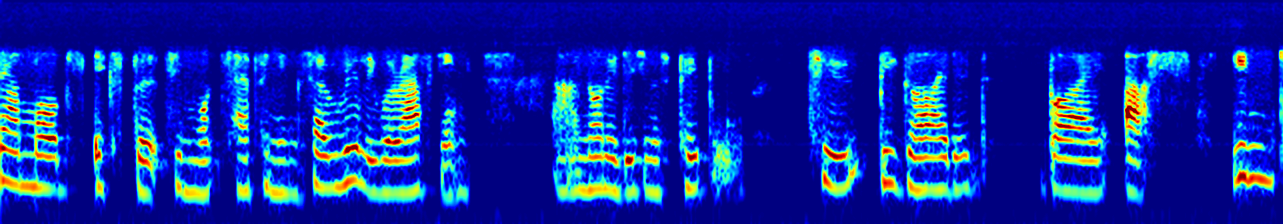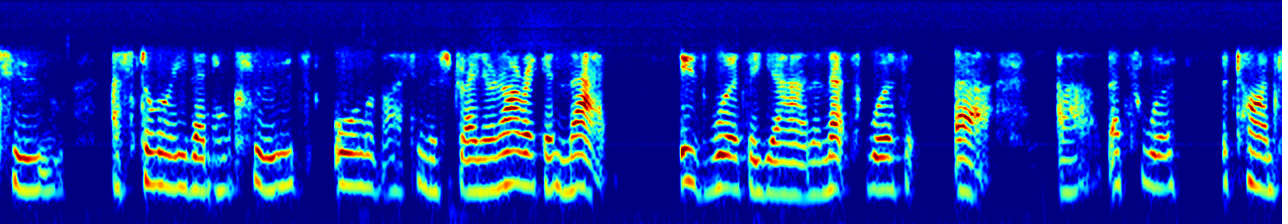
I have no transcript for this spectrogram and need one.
our mobs experts in what's happening. So really, we're asking uh, non-Indigenous people to be guided by us into a story that includes all of us in Australia, and I reckon that is worth a yarn, and that's worth uh, uh, that's worth the time to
